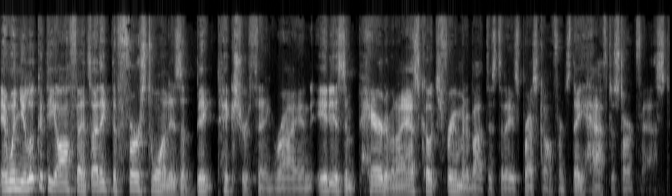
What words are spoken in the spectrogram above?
And when you look at the offense, I think the first one is a big picture thing, Ryan. It is imperative. And I asked Coach Freeman about this today's press conference. They have to start fast.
